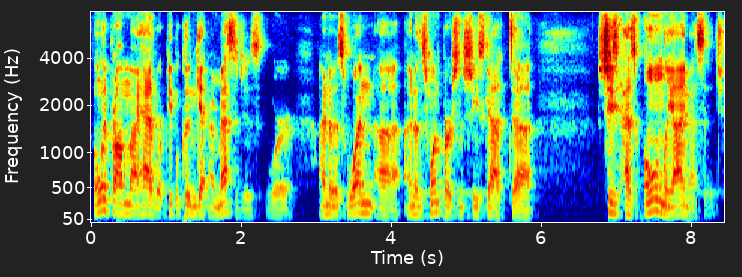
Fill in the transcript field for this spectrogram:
The only problem I had where people couldn't get our messages were I know this one uh, I know this one person. She's got uh, she has only iMessage,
